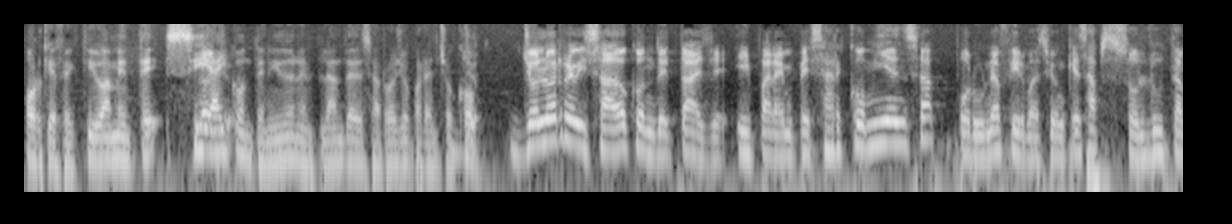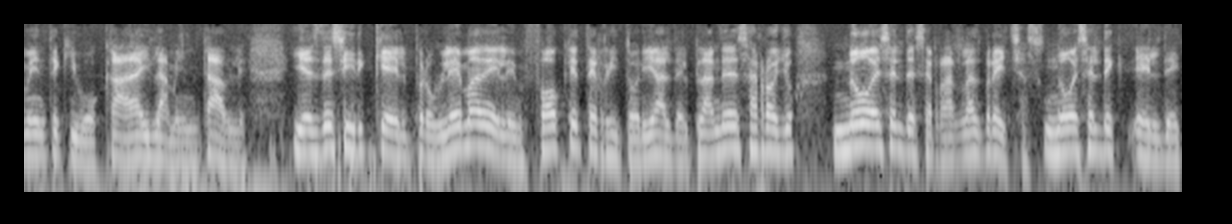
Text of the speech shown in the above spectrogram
porque efectivamente sí No, hay yo- contenido en el plan de desarrollo para el Chocó. Yo, yo lo he revisado con detalle y para empezar comienza por una afirmación que es absolutamente equivocada y lamentable. Y es decir, que el problema del enfoque territorial del plan de desarrollo no es el de cerrar las brechas, no es el de, el de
